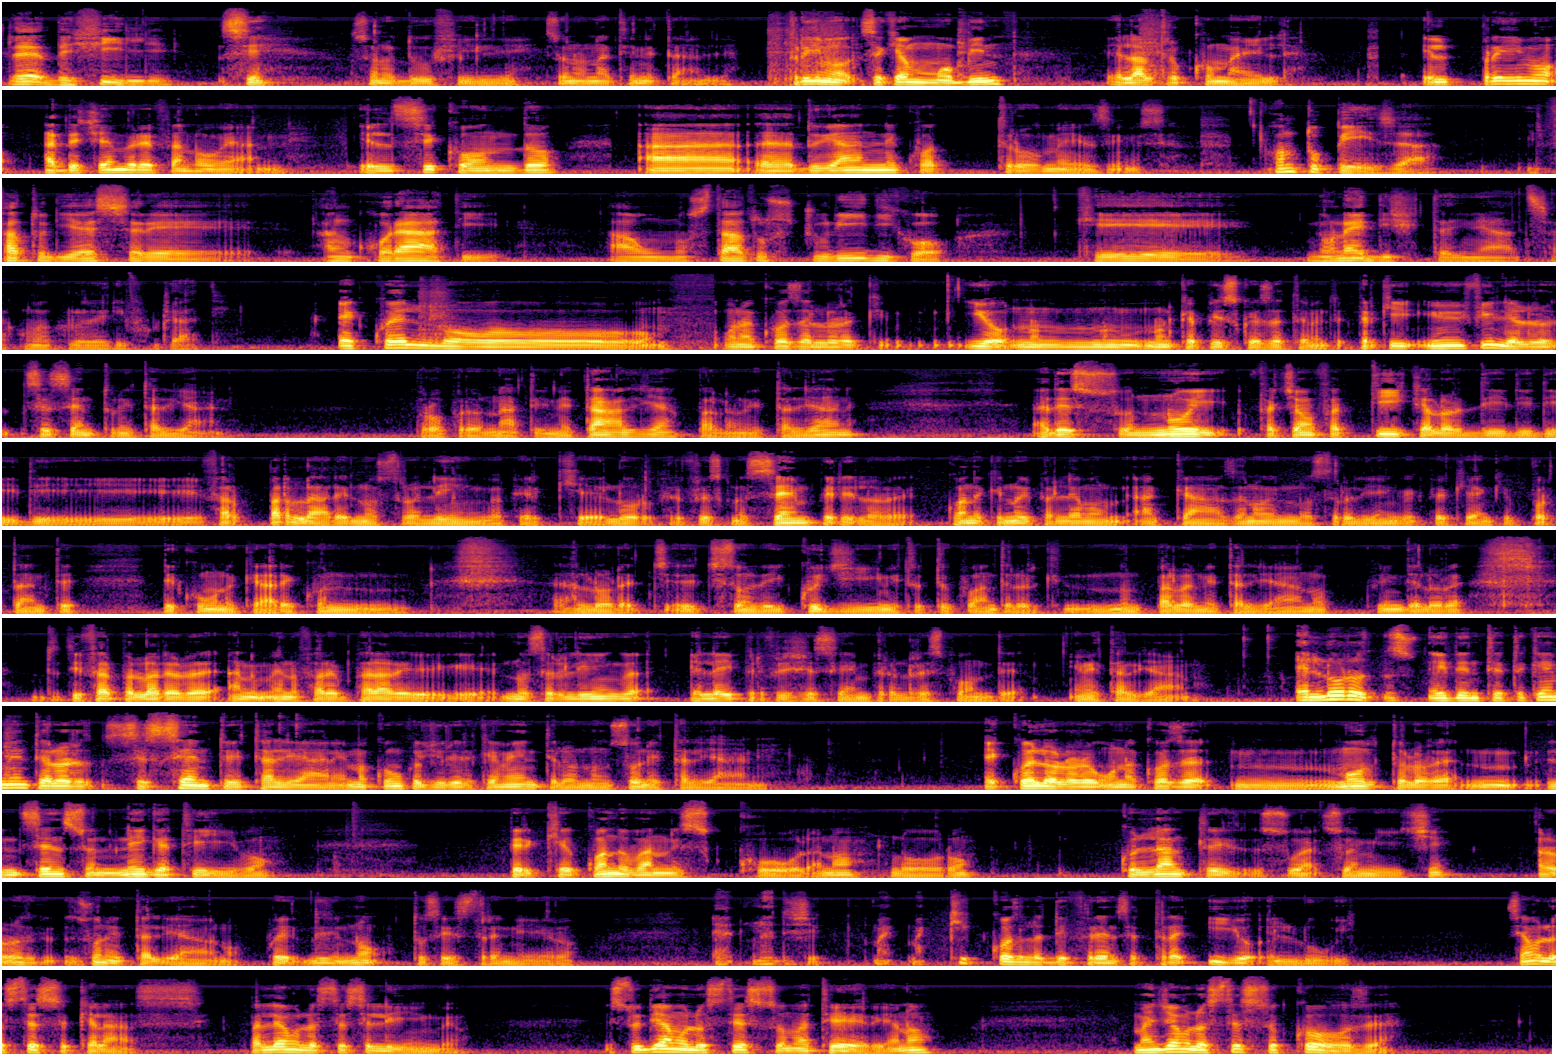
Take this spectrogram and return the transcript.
Lei ha dei figli? Sì, sono due figli, sono nati in Italia. Il primo si chiama Mobin e l'altro Comail. Il primo a dicembre fa nove anni, il secondo a eh, due anni e quattro mesi. Mi sa. Quanto pesa il fatto di essere ancorati a uno status giuridico che non è di cittadinanza come quello dei rifugiati? È quello una cosa allora che io non, non, non capisco esattamente, perché i miei figli allora si sentono italiani, proprio nati in Italia, parlano italiano, Adesso noi facciamo fatica allora di, di, di, di, far parlare la nostra lingua perché loro preferiscono sempre, allora, quando noi parliamo a casa, noi, la nostra lingua, perché è anche importante di comunicare con... Allora ci sono dei cugini, tutti quanti, allora, che non parlano italiano, quindi allora di far parlare, allora, almeno far imparare la nostra lingua e lei preferisce sempre rispondere in italiano. E loro identicamente allora si sentono italiani, ma comunque giuridicamente loro non sono italiani e quello è una cosa mh, molto mh, in senso negativo perché quando vanno in scuola no, loro con altri suoi, suoi amici allora sono italiano poi dice no tu sei straniero. E lui dice ma, ma che cosa è la differenza tra io e lui? Siamo alla stessa classe parliamo le stesse lingue studiamo lo stesso materia no? Mangiamo le stesse cose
